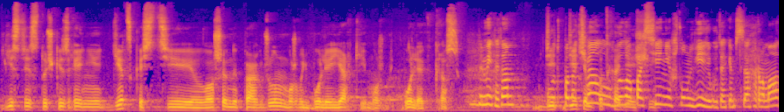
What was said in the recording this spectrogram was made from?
если с точки зрения детскости волшебный парк Джун может быть более яркий, может быть более как раз Дмитрий, там Де- вот поначалу детям было опасение, что он весь будет таким сахаром, а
